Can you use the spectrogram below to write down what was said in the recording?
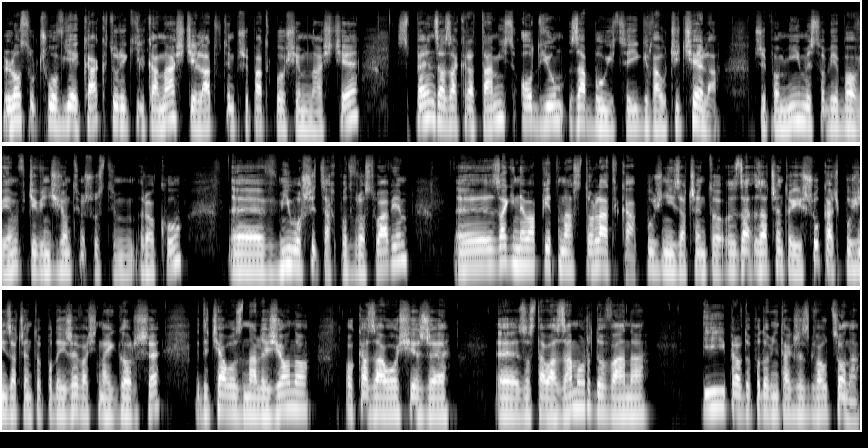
losu człowieka, który kilkanaście lat, w tym przypadku 18, spędza za kratami z odium zabójcy i gwałciciela. Przypomnijmy sobie sobie bowiem w 1996 roku e, w Miłoszycach pod Wrocławiem e, zaginęła 15-latka. Później zaczęto, za, zaczęto jej szukać, później zaczęto podejrzewać najgorsze. Gdy ciało znaleziono, okazało się, że została zamordowana i prawdopodobnie także zgwałcona.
